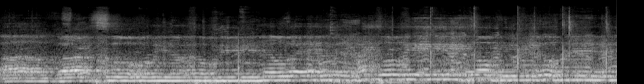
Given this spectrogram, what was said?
Avanzo, io to vino, e, ai to vino, to vino, e.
